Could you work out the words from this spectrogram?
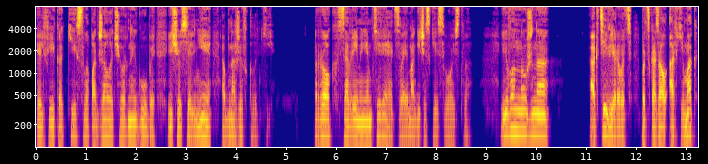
Эльфийка кисло поджала черные губы, еще сильнее обнажив клыки. Рок со временем теряет свои магические свойства. Его нужно активировать, подсказал Архимаг,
